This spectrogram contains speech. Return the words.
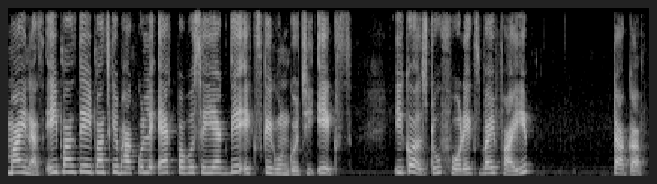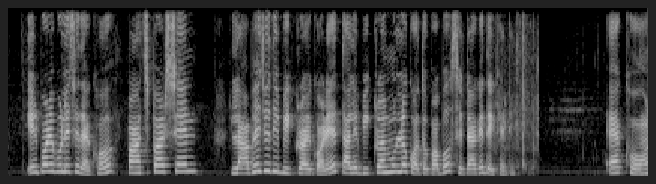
মাইনাস এই পাঁচ দিয়ে এই পাঁচকে ভাগ করলে এক পাবো। সেই এক দিয়ে এক্সকে গুণ করছি। X equals to four x by five টাকা। এরপরে বলেছে, দেখো, পাঁচ পার্সেন্ট লাভে যদি বিক্রয় করে, তাহলে বিক্রয় মূল্য কত পাবো সেটা আগে দেখে নিই এখন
